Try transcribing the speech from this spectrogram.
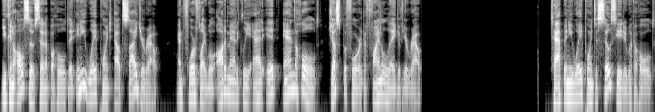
You can also set up a hold at any waypoint outside your route, and ForeFlight will automatically add it and the hold just before the final leg of your route. Tap any waypoint associated with a hold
